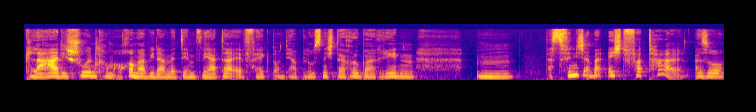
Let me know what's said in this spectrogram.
klar, die Schulen kommen auch immer wieder mit dem Werter-Effekt und ja, bloß nicht darüber reden. Mm, das finde ich aber echt fatal. Also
